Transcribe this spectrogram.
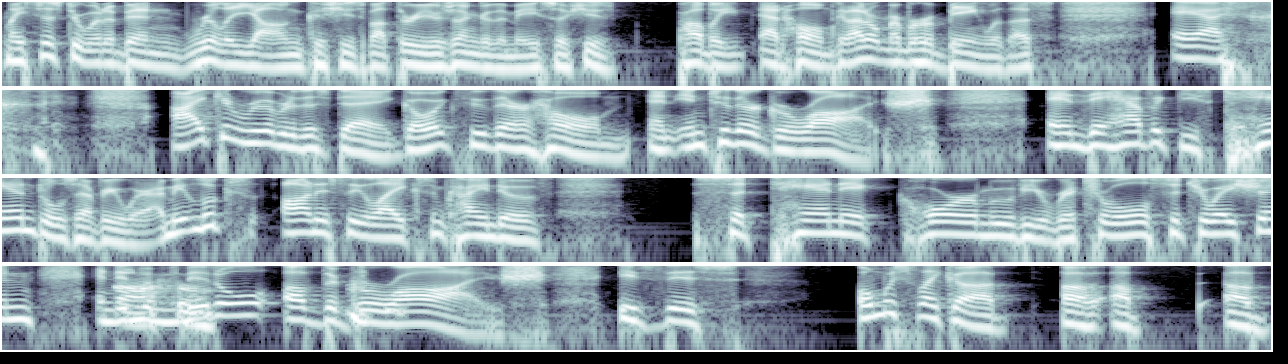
my sister would have been really young because she's about three years younger than me, so she's probably at home because I don't remember her being with us. And I can remember this day going through their home and into their garage, and they have like these candles everywhere. I mean, it looks honestly like some kind of satanic horror movie ritual situation. And in awesome. the middle of the garage is this almost like a a a, a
